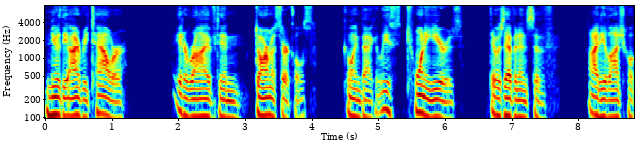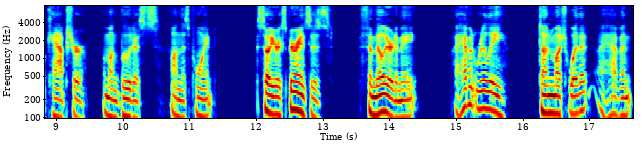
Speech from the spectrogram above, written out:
near the ivory tower, it arrived in Dharma circles going back at least 20 years. There was evidence of ideological capture among Buddhists on this point. So your experience is familiar to me. I haven't really done much with it. I haven't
